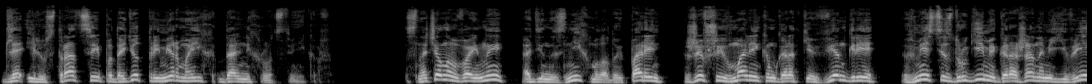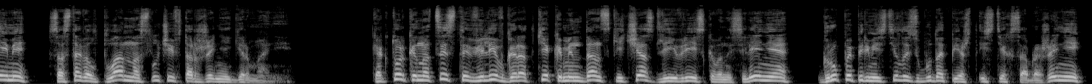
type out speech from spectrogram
Для иллюстрации подойдет пример моих дальних родственников. С началом войны один из них, молодой парень, живший в маленьком городке в Венгрии, вместе с другими горожанами-евреями составил план на случай вторжения Германии. Как только нацисты ввели в городке комендантский час для еврейского населения, группа переместилась в Будапешт из тех соображений,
